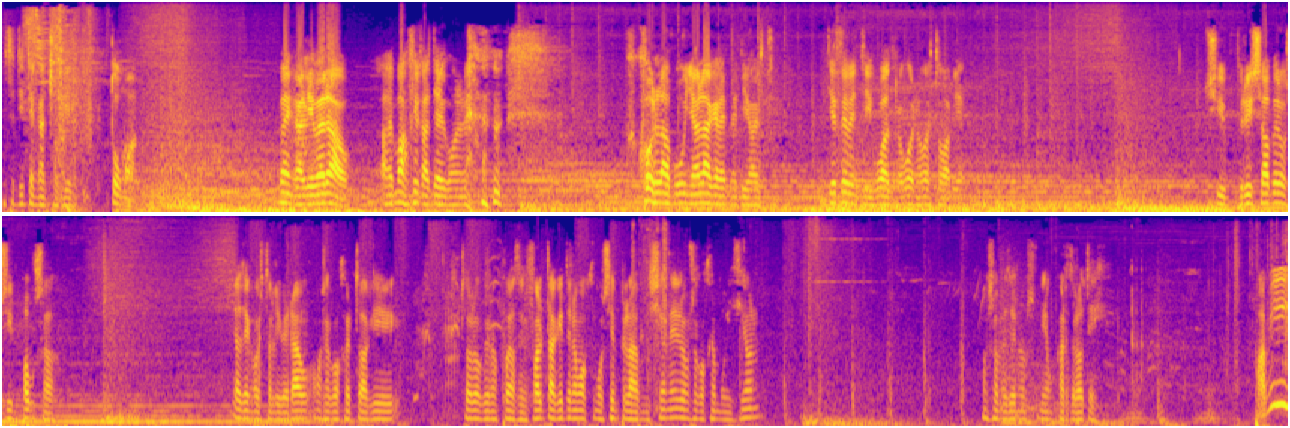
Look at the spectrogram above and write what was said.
Este tío te engancho bien. Toma. Venga, liberado. Además, fíjate, con, el- con la puñalada que le he metido a esto. 10 de 24, bueno, esto va bien. Sin prisa, pero sin pausa. Ya tengo esto liberado. Vamos a coger todo aquí, todo lo que nos puede hacer falta. Aquí tenemos, como siempre, las misiones. Vamos a coger munición. Vamos a meternos mira, un cartelote. ¡Para mí!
